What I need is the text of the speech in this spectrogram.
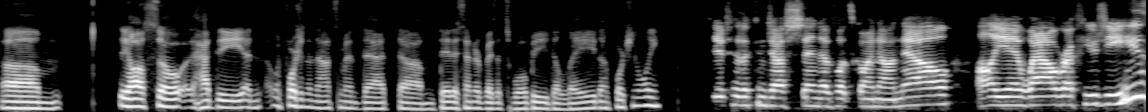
Um, they also had the unfortunate announcement that um, data center visits will be delayed, unfortunately. Due to the congestion of what's going on now. All yeah, WoW refugees.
